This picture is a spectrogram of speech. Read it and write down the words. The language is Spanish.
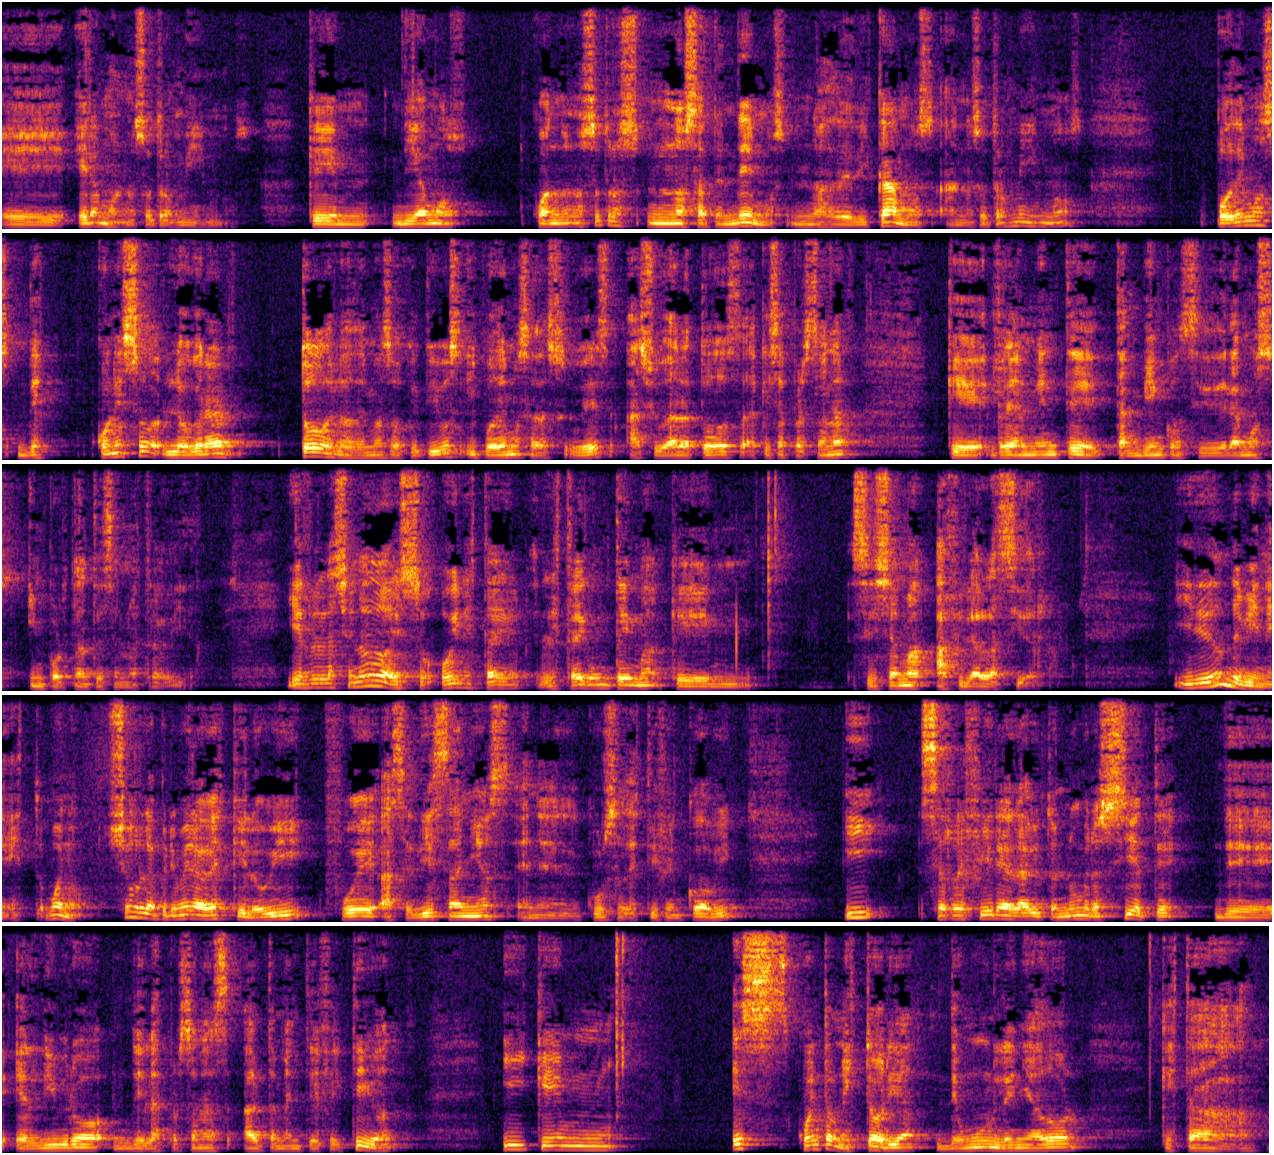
eh, éramos nosotros mismos. Que, digamos, cuando nosotros nos atendemos, nos dedicamos a nosotros mismos, podemos con eso lograr todos los demás objetivos y podemos a su vez ayudar a todas aquellas personas que realmente también consideramos importantes en nuestra vida. Y relacionado a eso, hoy les traigo, un tema que mm, se llama afilar la sierra. ¿Y de dónde viene esto? Bueno, yo la primera vez que lo vi fue hace 10 años en el curso de Stephen Covey y se refiere al hábito número 7 del libro de las personas altamente efectivas, y que mm, es, cuenta una historia de un leñador que está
